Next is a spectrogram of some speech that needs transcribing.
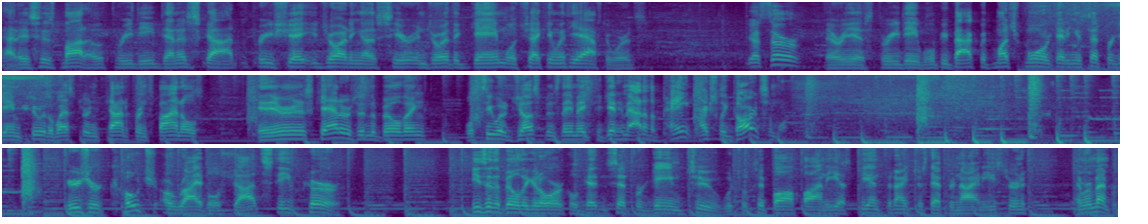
That is his motto, 3D Dennis Scott. Appreciate you joining us here. Enjoy the game. We'll check in with you afterwards. Yes, sir. There he is, 3D. We'll be back with much more, getting you set for game two of the Western Conference Finals. And Aaron Kanter's in the building. We'll see what adjustments they make to get him out of the paint, actually guard someone. Here's your coach arrival shot, Steve Kerr. He's in the building at Oracle, getting set for game two, which will tip off on ESPN tonight just after 9 Eastern. And remember,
